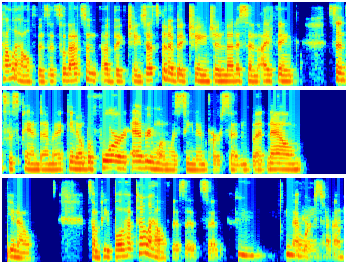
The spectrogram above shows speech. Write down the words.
telehealth visits so that's an, a big change. That's been a big change in medicine i think since this pandemic. You know before everyone was seen in person but now you know some people have telehealth visits and mm-hmm. that right. works for them.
